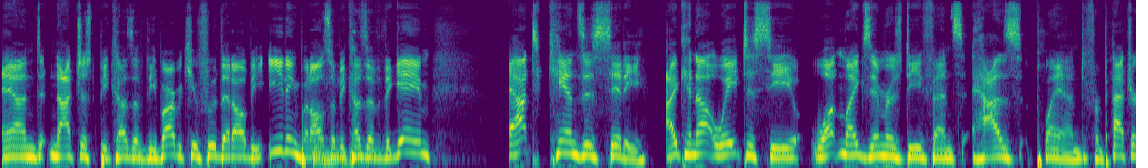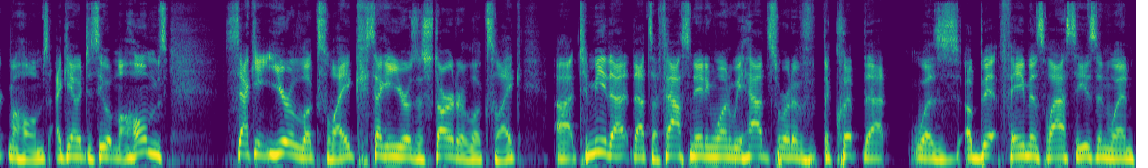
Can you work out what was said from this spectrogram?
And not just because of the barbecue food that I'll be eating, but also because of the game. at Kansas City. I cannot wait to see what Mike Zimmer's defense has planned for Patrick Mahomes. I can't wait to see what Mahomes' second year looks like, second year as a starter looks like. Uh, to me, that that's a fascinating one. We had sort of the clip that was a bit famous last season when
